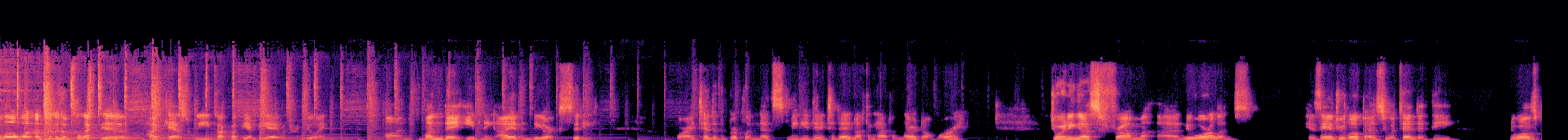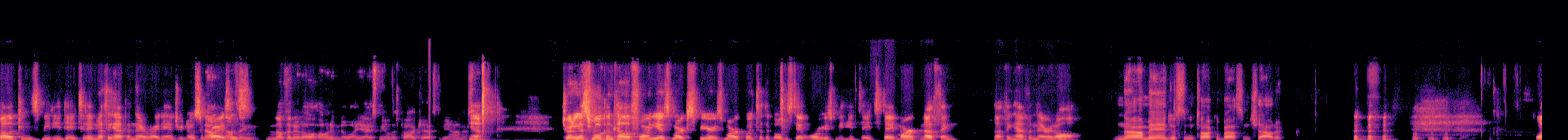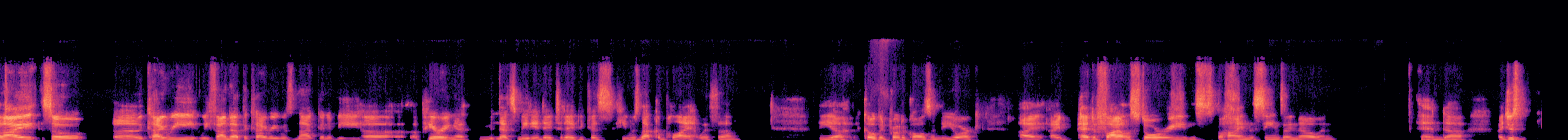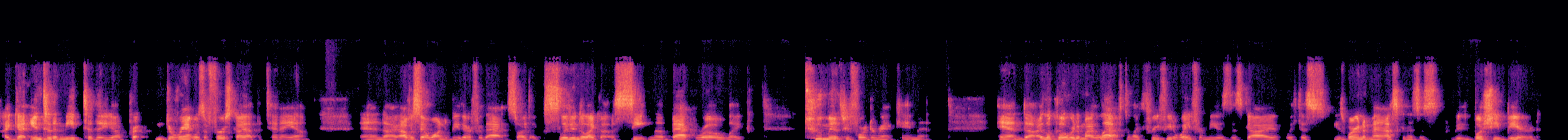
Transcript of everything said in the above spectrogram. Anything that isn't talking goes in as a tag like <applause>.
Hello, welcome to the Hoop Collective podcast. We talk about the NBA, which we're doing on Monday evening. I am in New York City, where I attended the Brooklyn Nets Media Day today. Nothing happened there, don't worry. Joining us from uh, New Orleans is Andrew Lopez, who attended the New Orleans Pelicans Media Day today. Nothing happened there, right, Andrew? No surprises? No, nothing, nothing at all. I don't even know why you asked me on this podcast, to be honest. Yeah. Joining us from Oakland, California is Marc Spears. Marc went to the Golden State Warriors Media Day today. Marc, nothing, nothing happened there at all. Nah, man, just to talk about some chowder. <laughs> <laughs> when I so uh, the Kyrie, we found out that Kyrie was not going to be uh, appearing at Nets Media Day today because he was not compliant with um, the uh, COVID protocols in New York. I, I, had to file a story. This is behind the scenes, I know, and and uh, I just I got into the meet to the uh, pre- Durant was the first guy up at 10 a.m. And I, obviously I wanted to be there for that, and so I like slid into like a, a seat in the back row like two minutes before Durant came in. And uh, I look over to my left, and like three feet away from me is this guy with this. He's wearing a mask and it's this bushy beard.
